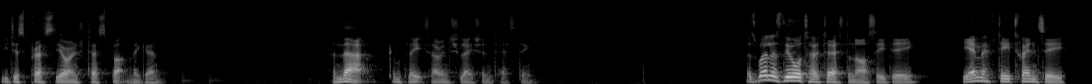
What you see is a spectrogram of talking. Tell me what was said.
you just press the orange test button again. And that completes our insulation testing. As well as the auto test on RCD, the MFT20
